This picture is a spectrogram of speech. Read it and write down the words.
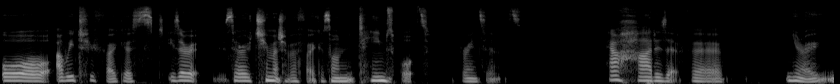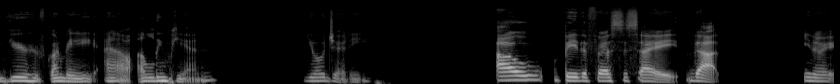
Or are we too focused? Is there, is there too much of a focus on team sports, for instance? How hard is it for, you know, you who've going to be an Olympian, your journey? I'll be the first to say that, you know,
